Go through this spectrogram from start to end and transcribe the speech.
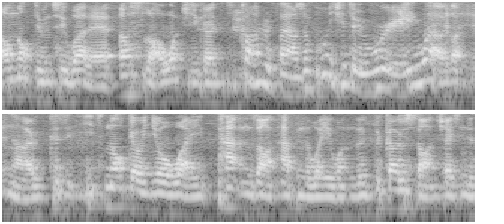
I'm not doing too well here, us lot are watching you going, you've got 100,000 points, you're doing really well. Like, no, because it, it's not going your way. Patterns aren't happening the way you want. The, the ghosts aren't chasing. The,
